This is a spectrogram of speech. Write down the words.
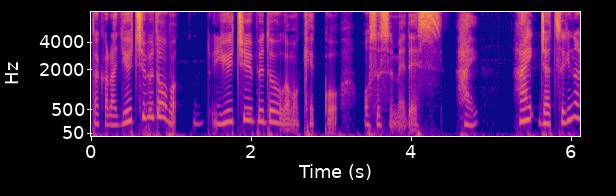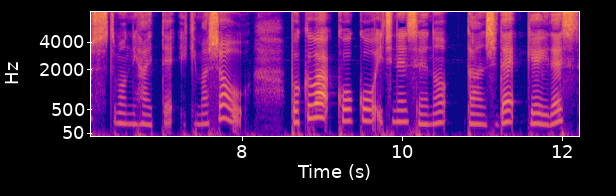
だから YouTube 動画 YouTube 動画も結構おすすめです。はい。はい。じゃあ次の質問に入っていきましょう。僕は高校1年生の男子でゲイです。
